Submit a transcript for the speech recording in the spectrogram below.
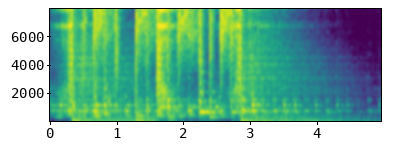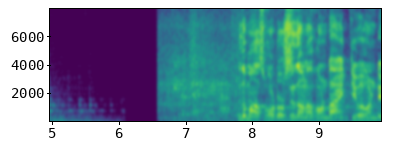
ഇത് മാസ് മോട്ടോഴ്സിൽ നിന്നാണ് ഹോണ്ട ആക്റ്റീവ വണ്ടി.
